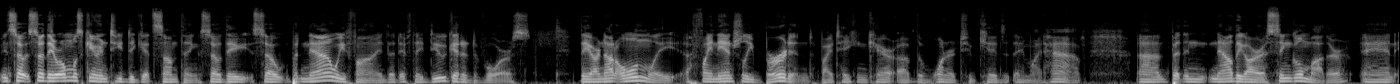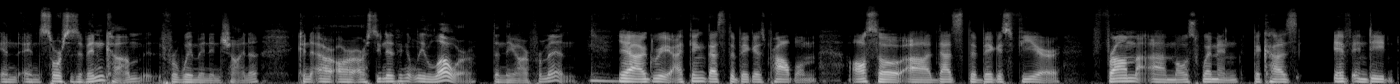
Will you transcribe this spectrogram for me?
and so so they were almost guaranteed to get something. So they so but now we find that if they do get a divorce, they are not only financially burdened by taking care of the one or two kids that they might have, uh, but now they are a single mother, and, and, and sources of income for women in China can are, are significantly lower than they are for men. Yeah, I agree. I think that's the biggest problem. Also, uh, that's the biggest fear from uh, most women because if indeed,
